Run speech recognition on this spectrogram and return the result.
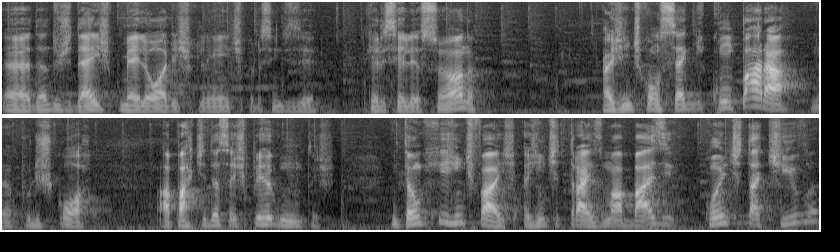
é, dentro dos 10 melhores clientes, por assim dizer, que ele seleciona, a gente consegue comparar né, por score a partir dessas perguntas. Então o que a gente faz? A gente traz uma base quantitativa,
